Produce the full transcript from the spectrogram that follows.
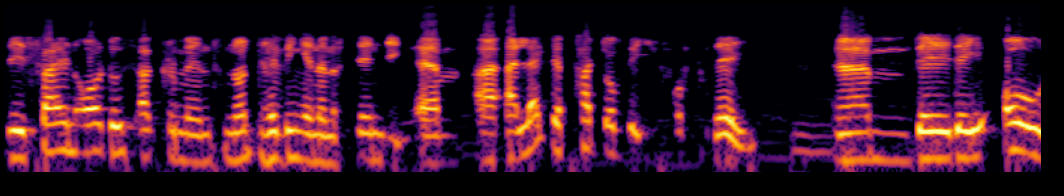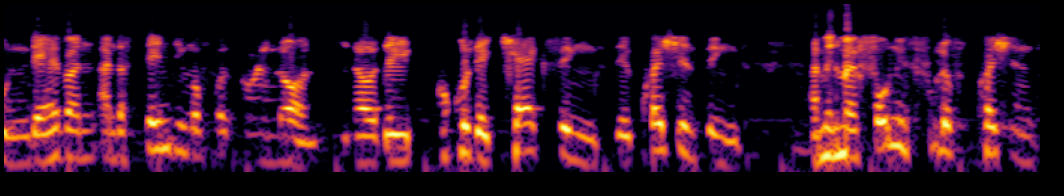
they sign all those agreements not having an understanding. Um, I, I like the part of the youth of today. Um, they they own, they have an understanding of what's going on. You know, they Google, they check things, they question things. I mean, my phone is full of questions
